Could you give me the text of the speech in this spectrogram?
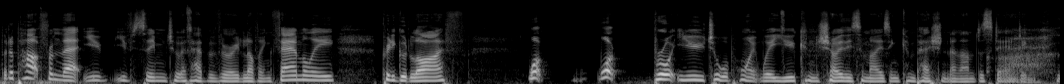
But apart from that, you've, you've seemed to have a very loving family, pretty good life. What, what brought you to a point where you can show this amazing compassion and understanding? Ah,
